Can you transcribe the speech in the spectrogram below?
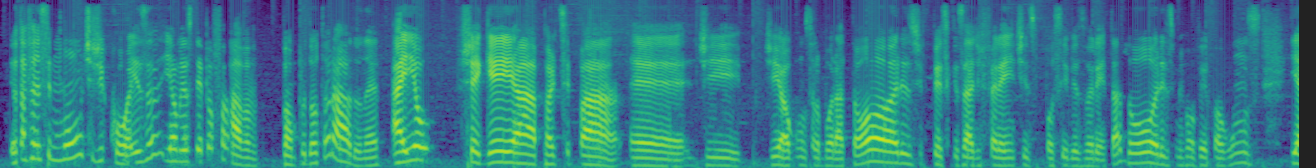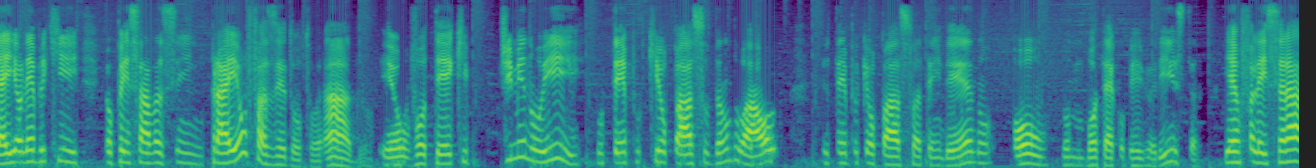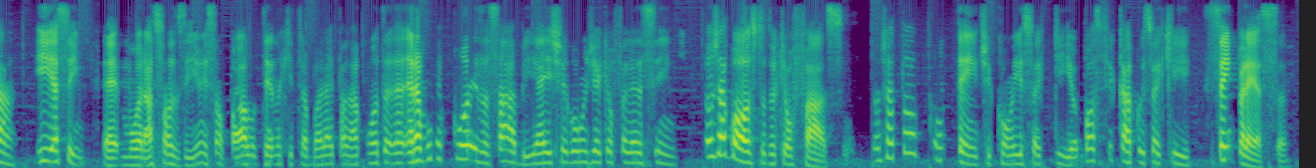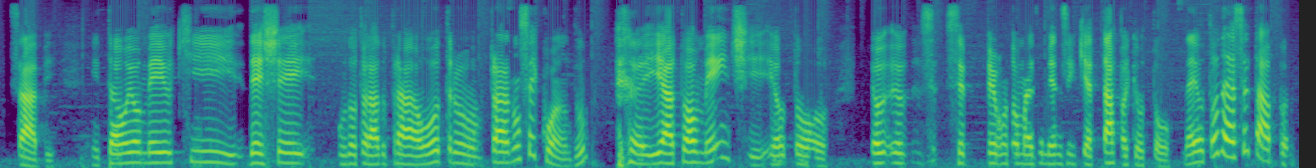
Eu tava fazendo esse monte de coisa, e ao mesmo tempo eu falava, vamos pro doutorado, né? Aí eu cheguei a participar é, de de alguns laboratórios, de pesquisar diferentes possíveis orientadores, me envolver com alguns. E aí eu lembro que eu pensava assim, para eu fazer doutorado, eu vou ter que diminuir o tempo que eu passo dando aula e o tempo que eu passo atendendo ou no boteco behaviorista. E aí eu falei, será? E assim, é, morar sozinho em São Paulo, tendo que trabalhar e pagar conta, era muita coisa, sabe? E aí chegou um dia que eu falei assim, eu já gosto do que eu faço. Eu já tô contente com isso aqui. Eu posso ficar com isso aqui sem pressa, sabe? Então eu meio que deixei o doutorado para outro, para não sei quando. e atualmente eu tô você perguntou mais ou menos em que etapa que eu tô, né? Eu tô nessa etapa.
